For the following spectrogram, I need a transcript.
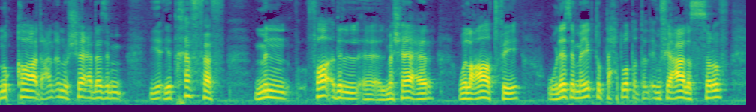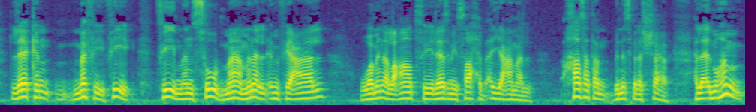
نقاد عن أنه الشاعر لازم يتخفف من فائض المشاعر والعاطفة ولازم ما يكتب تحت وطأة الانفعال الصرف. لكن ما في في في منسوب ما من الانفعال ومن العاطفة لازم يصاحب أي عمل خاصة بالنسبة للشعر. هلأ المهم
